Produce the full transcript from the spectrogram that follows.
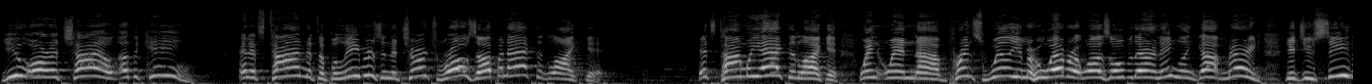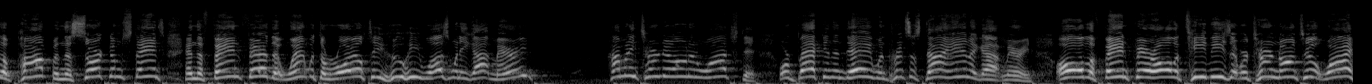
You are a child of the King. And it's time that the believers in the church rose up and acted like it. It's time we acted like it. When, when uh, Prince William or whoever it was over there in England got married, did you see the pomp and the circumstance and the fanfare that went with the royalty, who he was when he got married? How many turned it on and watched it? Or back in the day when Princess Diana got married, all the fanfare, all the TVs that were turned on to it. Why?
